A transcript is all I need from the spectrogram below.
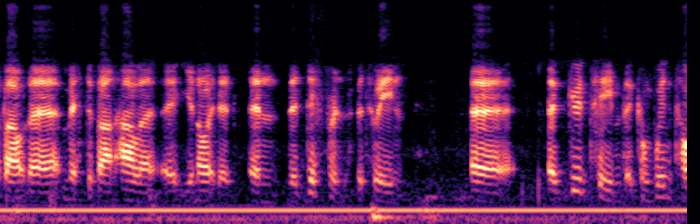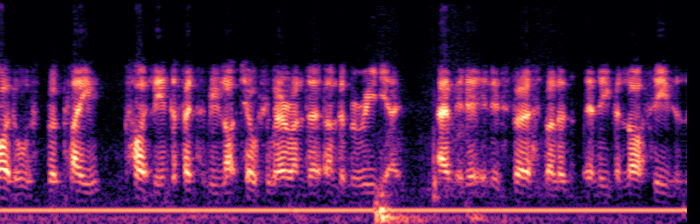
about uh, Mr. Van Gaal at, at United and the difference between uh, a good team that can win titles but play tightly and defensively like Chelsea were under under Mourinho um, in, in his first spell and, and even last season,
